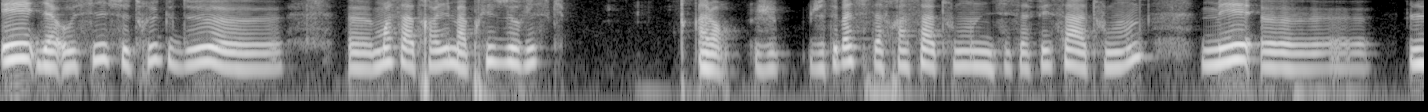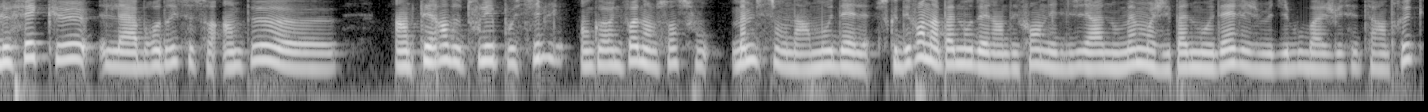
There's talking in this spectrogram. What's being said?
et il y a aussi ce truc de moi ça a travaillé ma prise de risque alors, je, je sais pas si ça fera ça à tout le monde, ni si ça fait ça à tout le monde, mais euh, le fait que la broderie se soit un peu euh, un terrain de tous les possibles, encore une fois, dans le sens où, même si on a un modèle, parce que des fois on n'a pas de modèle, hein, des fois on est livré à nous-mêmes, moi j'ai pas de modèle et je me dis, bon bah je vais essayer de faire un truc,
